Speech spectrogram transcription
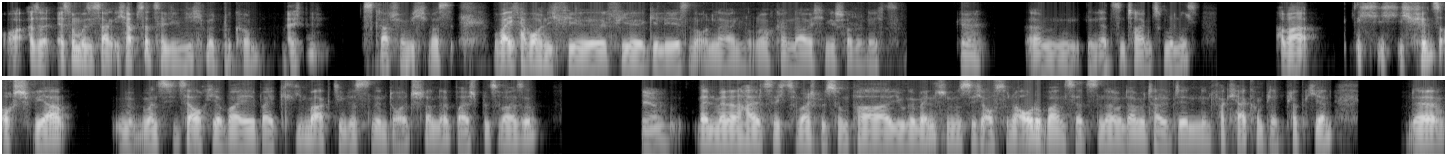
Oh, also erstmal muss ich sagen, ich habe es tatsächlich nicht mitbekommen. Echt nicht? Das ist gerade für mich was. Wobei ich habe auch nicht viel, viel gelesen online und auch keine Nachrichten geschaut und nichts. Okay. Ähm, in den letzten Tagen zumindest. Aber ich, ich, ich finde es auch schwer. Man sieht es ja auch hier bei, bei Klimaaktivisten in Deutschland, ne, beispielsweise. Ja. Wenn, wenn dann halt sich zum Beispiel so ein paar junge Menschen sich auf so eine Autobahn setzen, ne, und damit halt den, den Verkehr komplett blockieren. Ne,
